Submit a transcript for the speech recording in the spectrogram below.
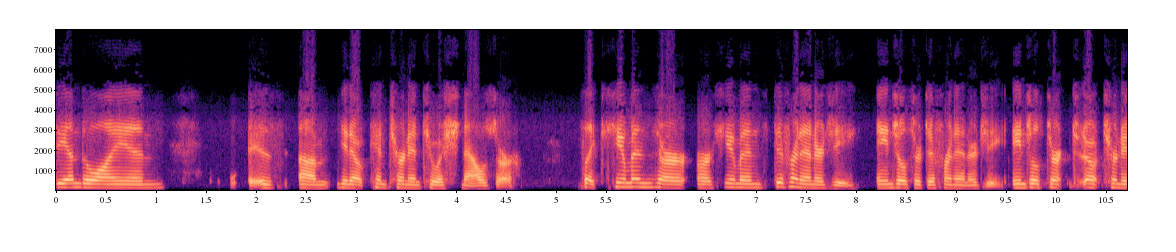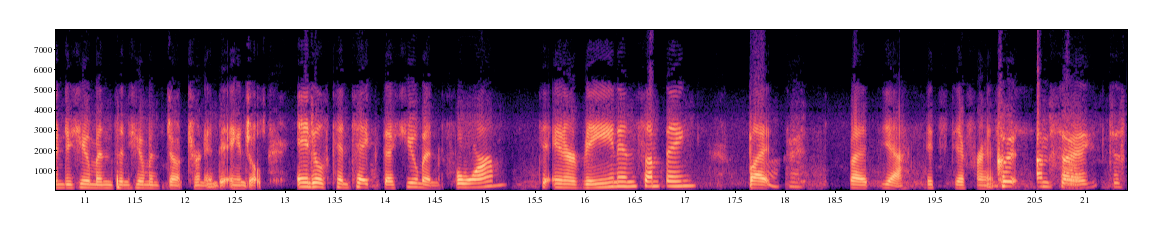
dandelion is, um, you know, can turn into a schnauzer. It's like humans are are humans, different energy. Angels are different energy. Angels don't don't turn into humans, and humans don't turn into angels. Angels can take the human form to intervene in something, but Okay. but yeah, it's different. Could I'm sorry. Just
